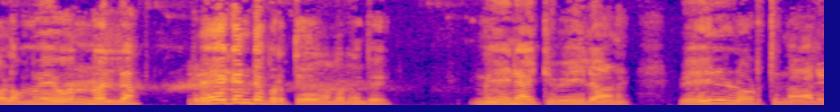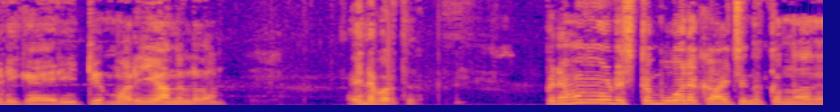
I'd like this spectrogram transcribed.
വളമയോ ഒന്നുമല്ല. രേഖന്റെ പ്രത്യേകത എന്ന് പറഞ്ഞത് മെയിനായിട്ട് വെയിലാണ്. വെയിലുള്ളിടത്ത് നാലടി കയറിയിട്ട് മറിയാന്നുള്ളതാണ് അതിന്റെ പ്രത്യേകത. ഇപ്പം നമുക്ക് ഇവിടെ ഇഷ്ടംപോലെ കാഴ്ച നിൽക്കുന്നത്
